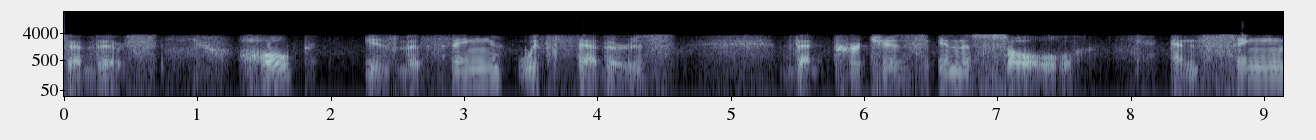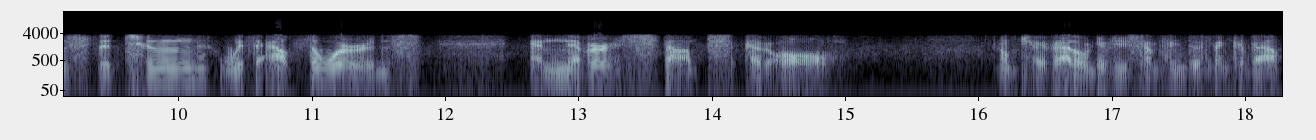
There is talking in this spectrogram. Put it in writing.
said this. Hope is the thing with feathers that perches in the soul and sings the tune without the words and never stops at all. Okay, that'll give you something to think about.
